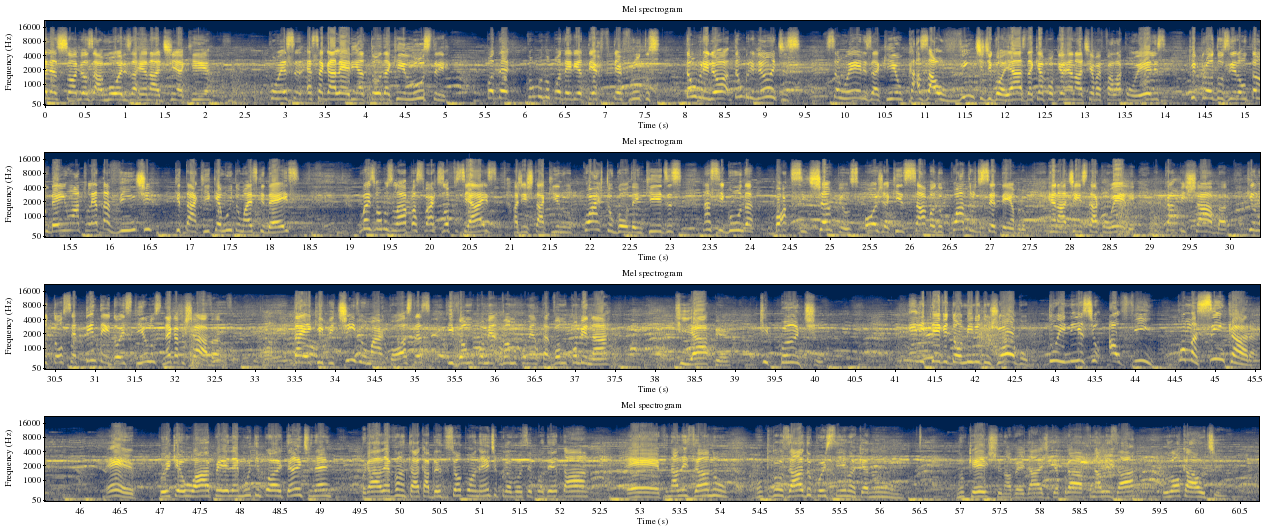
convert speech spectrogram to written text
Olha só, meus amores, a Renatinha aqui, com esse, essa galerinha toda aqui ilustre. Poder, como não poderia ter, ter frutos tão, brilho, tão brilhantes? São eles aqui, o casal 20 de Goiás. Daqui a pouquinho a Renatinha vai falar com eles, que produziram também um atleta 20, que está aqui, que é muito mais que 10. Mas vamos lá para as partes oficiais. A gente está aqui no quarto Golden Kids, na segunda Boxing Champions, hoje aqui, sábado 4 de setembro. Renatinha está com ele, o Capixaba, que lutou 72 quilos, né Capixaba? Da equipe Tim Vilmar Costas e vamos, vamos, comentar, vamos combinar que upper, que punch. Ele teve domínio do jogo do início ao fim. Como assim, cara? É, porque o upper ele é muito importante, né? Para levantar a cabeça do seu oponente, para você poder estar tá, é, finalizando um cruzado por cima, que é no, no queixo, na verdade, que é para finalizar o lockout.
